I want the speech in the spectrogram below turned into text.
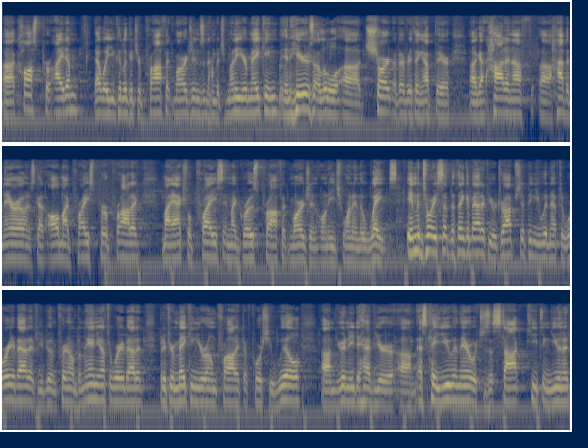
uh, cost per item. That way you can look at your profit margins and how much money you're making. And here's a little uh, chart of everything up there. I got hot enough uh, habanero and it's got all my price per product my actual price and my gross profit margin on each one and the weights. Inventory something to think about. If you were drop shipping you wouldn't have to worry about it. If you're doing print on demand you have to worry about it. But if you're making your own product of course you will. Um, you're gonna need to have your um, SKU in there which is a stock keeping unit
